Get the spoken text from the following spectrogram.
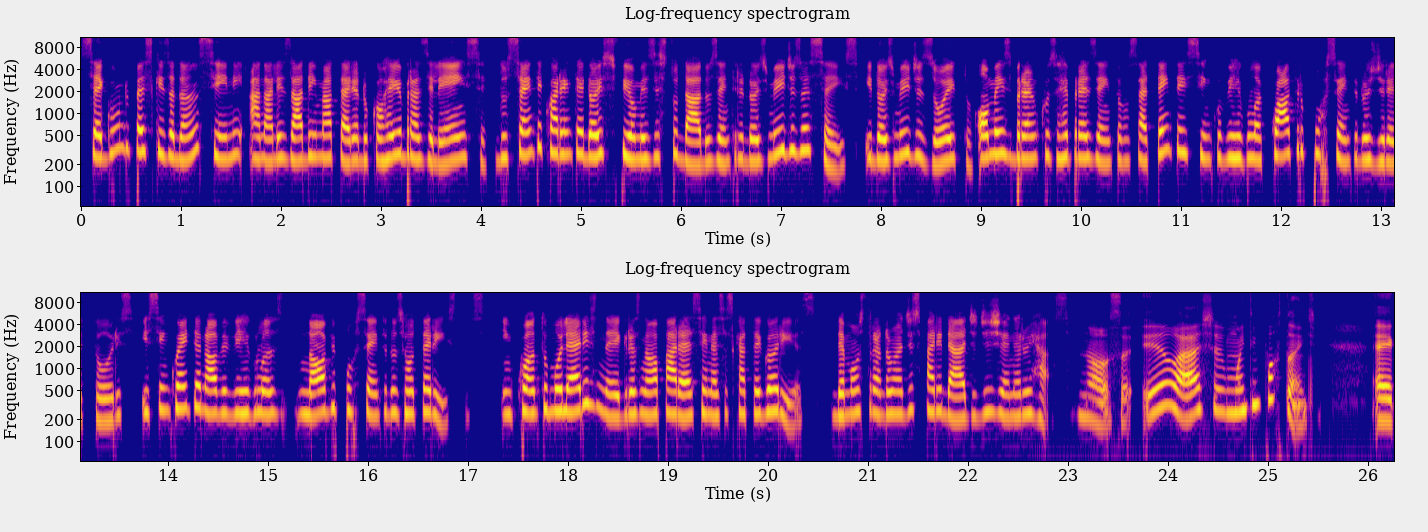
Segundo pesquisa da Ancine, analisada em matéria do Correio Brasiliense, dos 142 filmes estudados entre 2016 e 2018, homens brancos representam 75,4% dos diretores e 59,9% dos roteiristas, enquanto mulheres negras não aparecem nessas categorias, demonstrando uma disparidade de gênero e raça. Nossa, eu acho muito importante. É,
